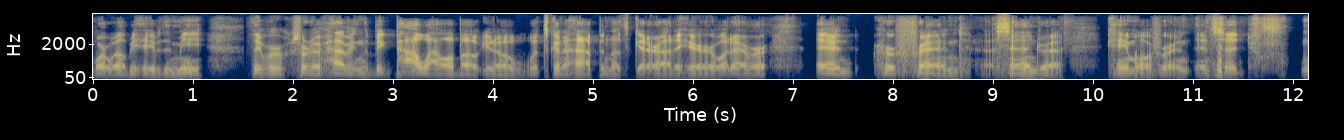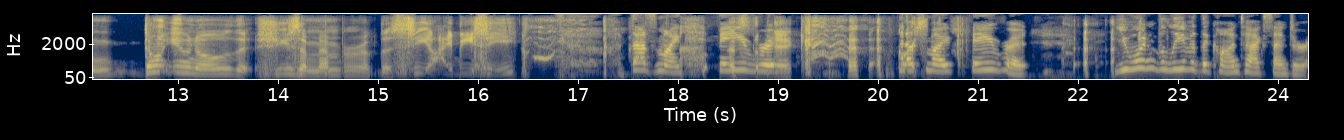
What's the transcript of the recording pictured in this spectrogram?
more well behaved than me. They were sort of having the big powwow about, you know, what's going to happen. Let's get her out of here or whatever. And her friend, uh, Sandra, came over and, and said, "Mm, Don't you know that she's a member of the CIBC? That's my favorite. bank." Of That's my favorite. You wouldn't believe at the contact center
